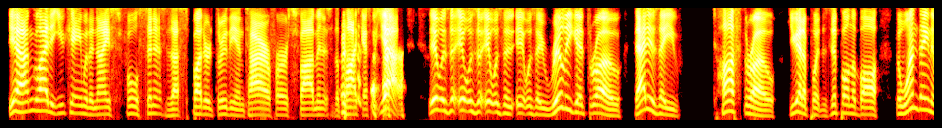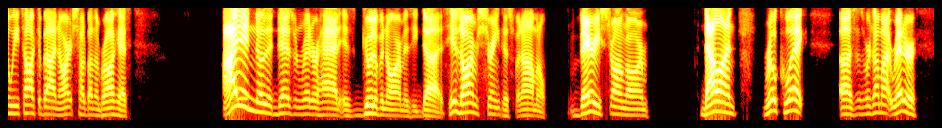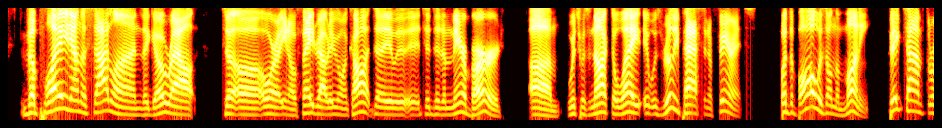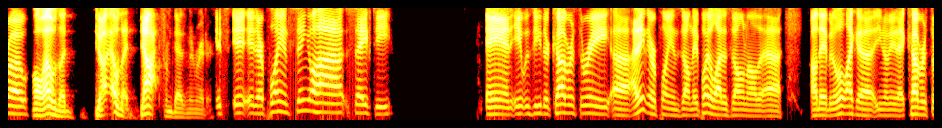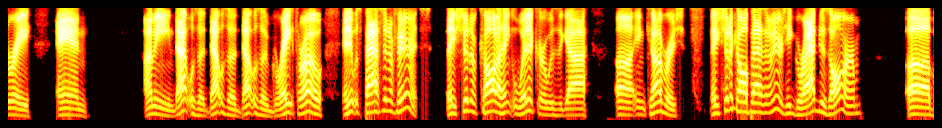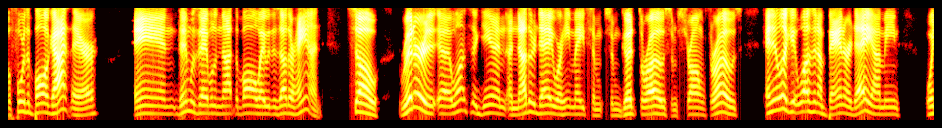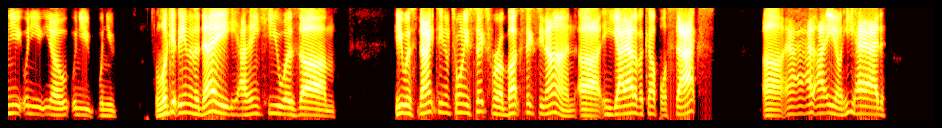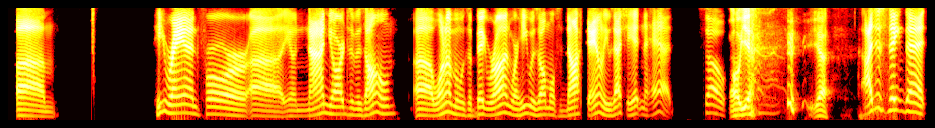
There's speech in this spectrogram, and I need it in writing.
Yeah, I'm glad that you came with a nice full sentence as I sputtered through the entire first five minutes of the podcast. But yeah, it was a, it was a, it was a it was a really good throw. That is a tough throw. You got to put zip on the ball. The one thing that we talked about and Arch talked about in the broadcast, I didn't know that Desmond Ridder had as good of an arm as he does. His arm strength is phenomenal. Very strong arm. Dylan, real quick, uh, since we're talking about Ridder, the play down the sideline, the go route to, uh, or you know, fade route, whatever you want to call it, to to, to Damiere Byrd, um, which was knocked away. It was really pass interference, but the ball was on the money. Big time throw. Oh, that was a that was a dot from Desmond Ridder. It's it, it, they're playing single high safety, and it was either cover three. Uh, I think they were playing zone. They played a lot of zone all the, uh, all day, but it looked like a you know maybe that cover three, and I mean, that was a that was a that was a great throw, and it was pass interference. They should have called. I think Whitaker was the guy uh, in coverage. They should have called pass interference. He grabbed his arm uh, before the ball got there, and then was able to knock the ball away with his other hand. So Ridder, uh, once again, another day where he made some some good throws, some strong throws. And look, it wasn't a banner day. I mean, when you when you you know when you when you look at the end of the day, I think he was um he was 19 of 26 for a buck 69. Uh, he got out of a couple of sacks. Uh, I, I, you know, he had um he ran for uh you know nine yards of his own. Uh, one of them was a big run where he was almost knocked down. He was actually hitting the head. So, oh yeah, yeah. I just think that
